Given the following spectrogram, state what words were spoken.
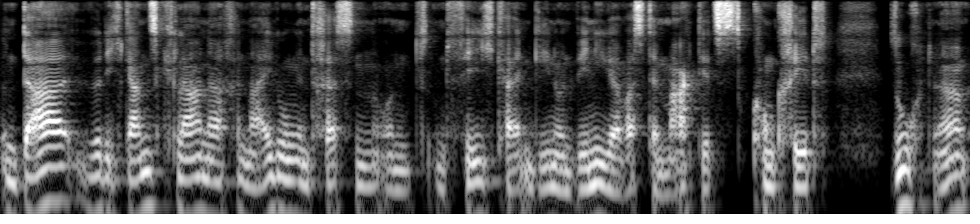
Und da würde ich ganz klar nach Neigung, Interessen und, und Fähigkeiten gehen und weniger, was der Markt jetzt konkret sucht. Ja.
